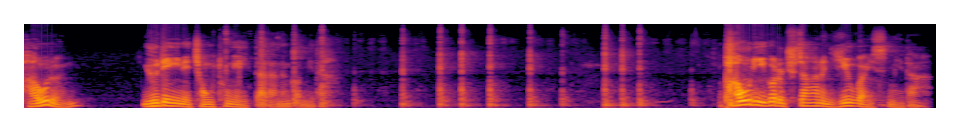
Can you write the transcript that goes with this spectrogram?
바울은 유대인의 정통에 있다라는 겁니다. 바울이 이거를 주장하는 이유가 있습니다.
